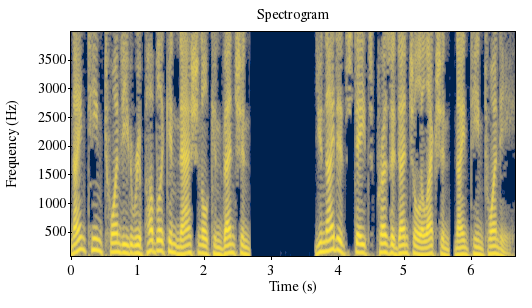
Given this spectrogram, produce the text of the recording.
1920 Republican National Convention United States presidential election, 1920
